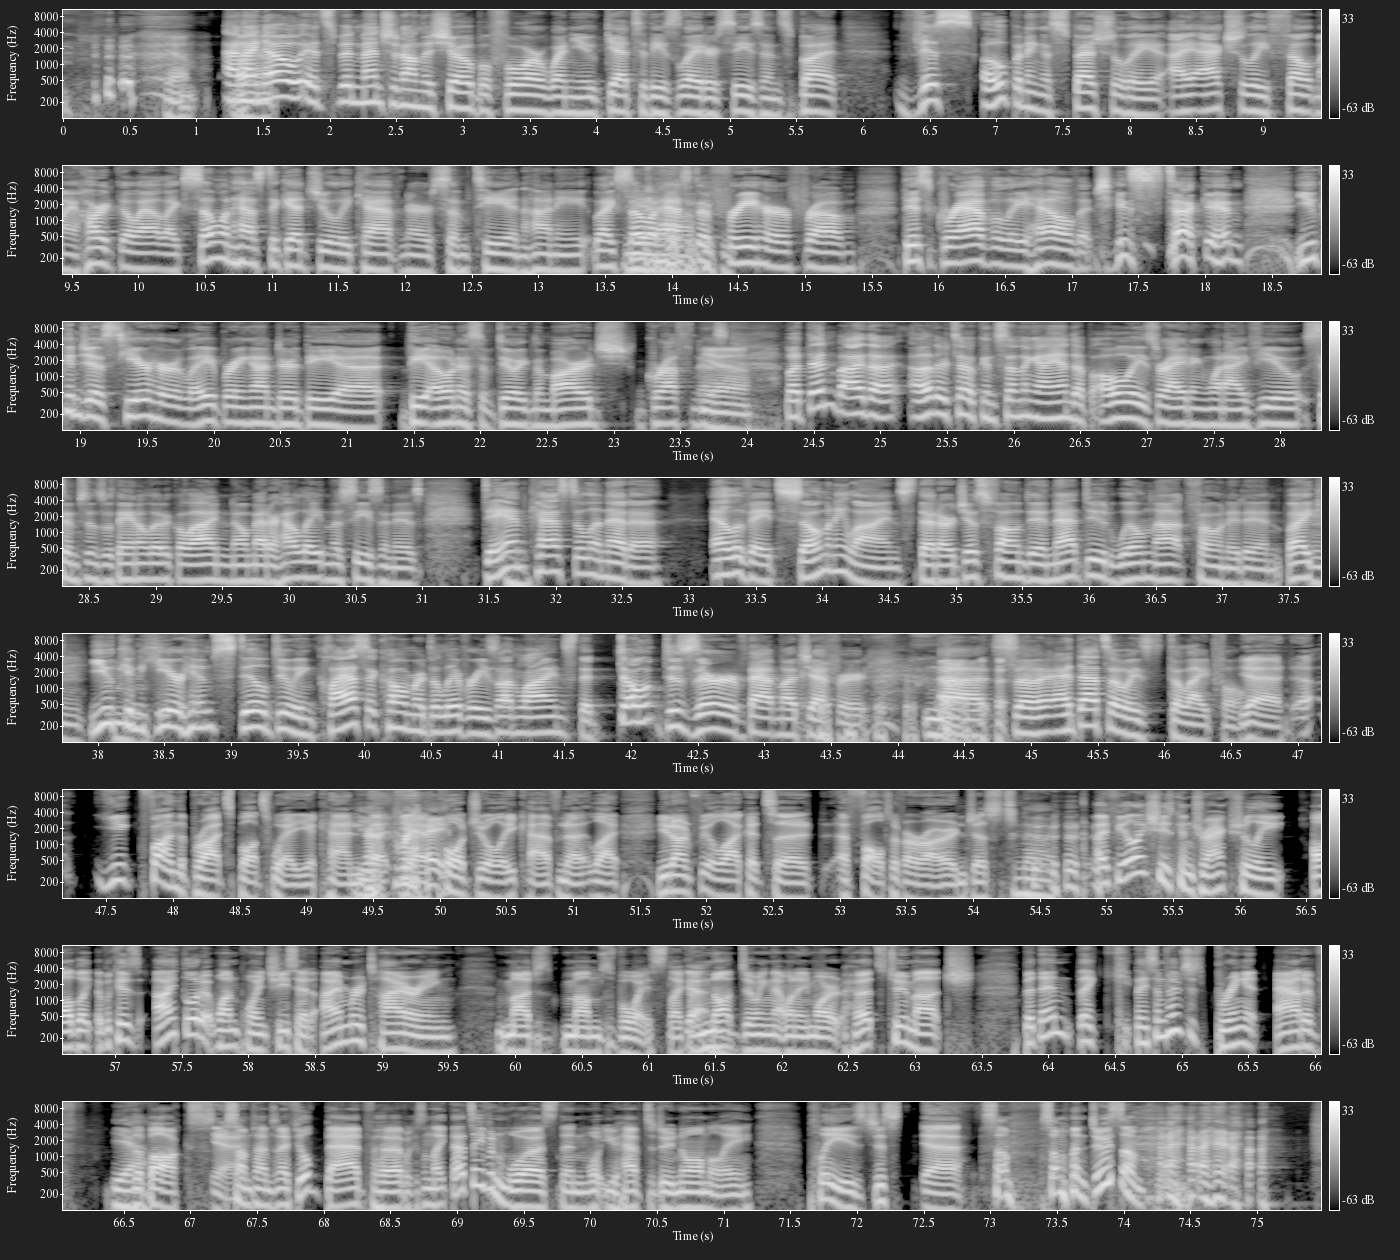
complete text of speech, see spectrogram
yeah. And I But- know it's been mentioned on the show before when you get to these later seasons, but this opening especially, I actually felt my heart go out. Like someone has to get Julie Kavner some tea and honey. Like someone Yeah. has to free her from this gravelly hell that she's stuck in. You can just hear her laboring under the uh, the onus of doing the Marge gruffness. Yeah. But then by the other token, something I end up always writing when I view Simpsons with analytical eye, no matter how late in the season is, Dan Castellaneta elevates so many lines that are just phoned in. That dude will not phone it in. Like you can hear him still doing classic Homer deliveries on lines that don't deserve that much effort. uh, so and that's always delightful. Yeah. Uh, you find the bright spots where you can, but yeah, Right. poor Julie Kavner. Like, you don't feel like it's a, a fault of her own. Just no. I feel like she's contractually obliged because I thought at one point she said, "I'm retiring Marge's mum's voice. Like Yeah. I'm not doing that one anymore. It hurts too much." But then they they sometimes just bring it out of Yeah. the box Yeah. sometimes, and I feel bad for her because I'm like, "That's even worse than what you have to do normally. Please, just yeah. some someone do something."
